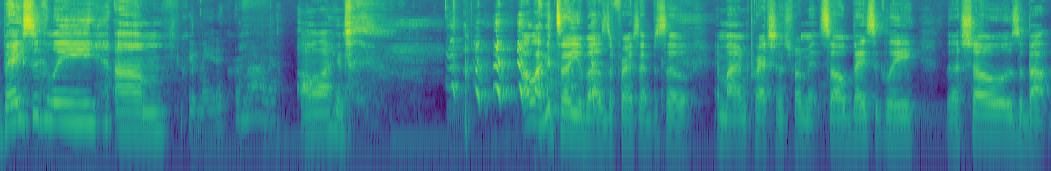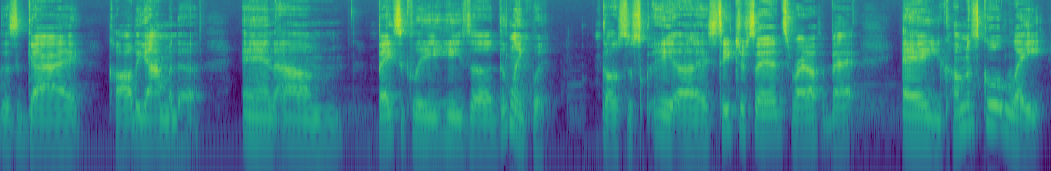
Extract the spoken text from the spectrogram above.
Basically, um, Cremata, cremata. all I can all I can tell you about is the first episode and my impressions from it. So basically, the show is about this guy called Yamada, and um, basically he's a delinquent. Goes to school. He, uh, his teacher says right off the bat, "Hey, you come to school late,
